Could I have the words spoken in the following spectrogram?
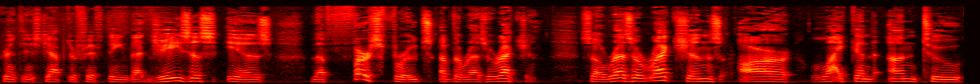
Corinthians chapter 15 that Jesus is the first fruits of the resurrection. So resurrections are likened unto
